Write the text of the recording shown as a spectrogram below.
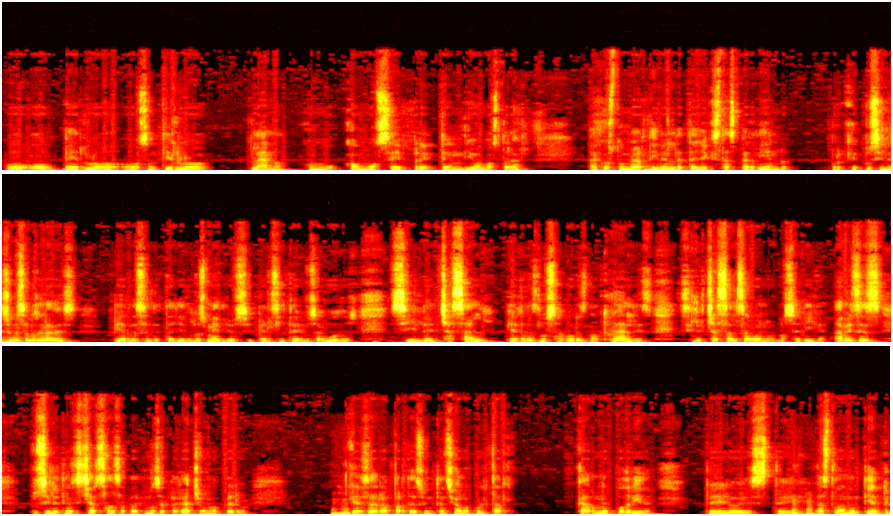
o, verlo o sentirlo plano, como, como se pretendió mostrar. Acostumbrarte y ver el detalle que estás perdiendo. Porque pues si le subes a los graves, pierdes el detalle de los medios y pierdes el detalle de los agudos. Si le echas sal, pierdes los sabores naturales. Si le echas salsa, bueno, no se diga. A veces, pues sí le tienes que echar salsa para que no sepa gacho, ¿no? Pero que esa era parte de su intención, ocultar carne podrida. Pero este, hasta donde entiendo.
